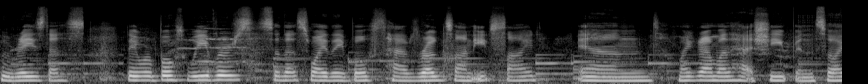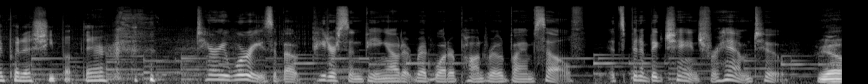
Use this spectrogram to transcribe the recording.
who raised us. They were both weavers, so that's why they both have rugs on each side. And my grandmother had sheep, and so I put a sheep up there. Terry worries about Peterson being out at Redwater Pond Road by himself. It's been a big change for him, too. Yeah,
